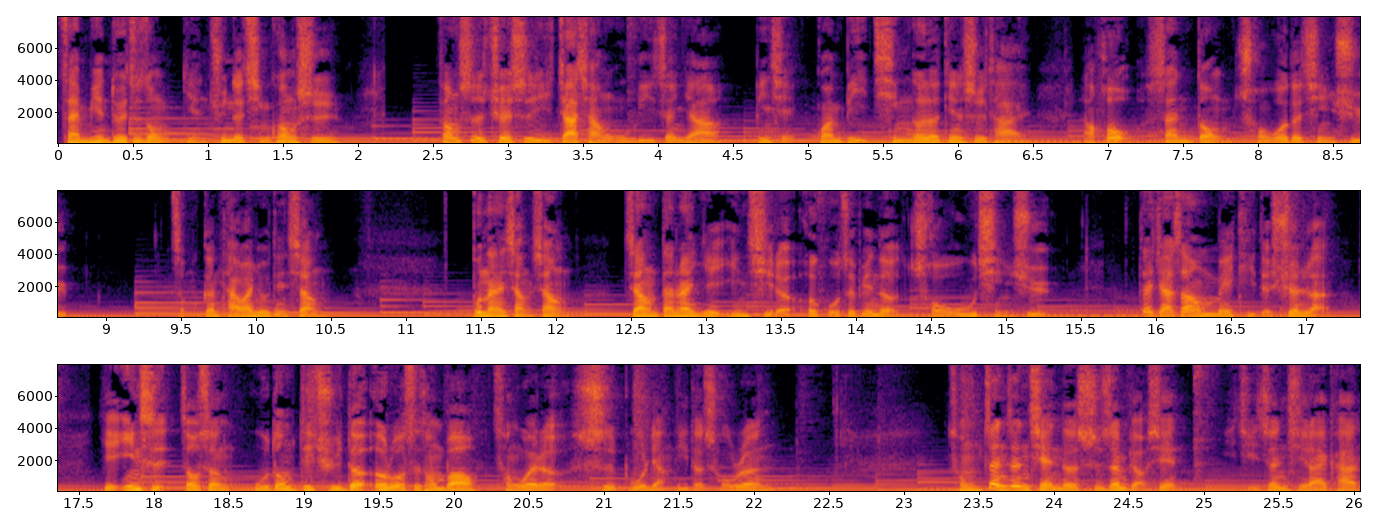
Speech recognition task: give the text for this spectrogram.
在面对这种严峻的情况时，方式却是以加强武力镇压，并且关闭亲俄的电视台，然后煽动丑恶的情绪。怎么跟台湾有点像？不难想象，这样当然也引起了俄国这边的仇乌情绪。再加上媒体的渲染，也因此造成乌东地区的俄罗斯同胞成为了势不两立的仇人。从战争前的施政表现以及政绩来看，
